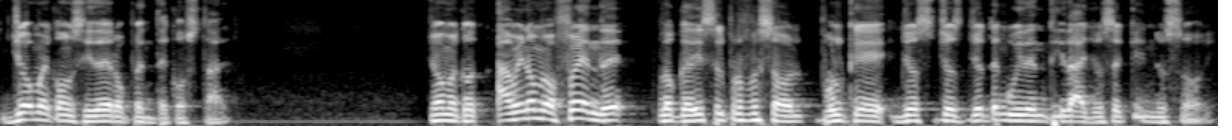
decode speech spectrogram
yo me considero pentecostal. Yo me, a mí no me ofende lo que dice el profesor porque yo, yo, tengo identidad, yo sé quién yo soy.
